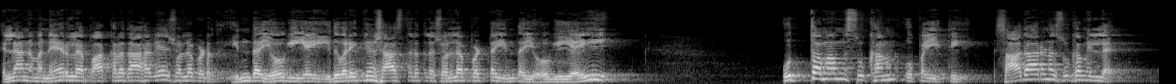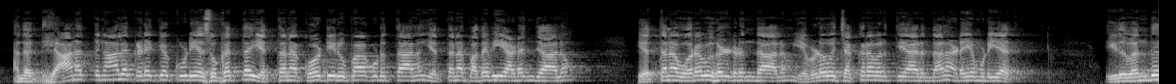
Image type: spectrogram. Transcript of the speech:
எல்லாம் நம்ம நேரில் பார்க்கறதாகவே சொல்லப்படுறது. இந்த யோகியை இதுவரைக்கும் சாஸ்திரத்தில் சொல்லப்பட்ட இந்த யோகியை உத்தமம் சுகம் உபைத்தி. சாதாரண சுகம் இல்லை. அந்த தியானத்தினால கிடைக்கக்கூடிய சுகத்தை எத்தனை கோடி ரூபாய் கொடுத்தாலும் எத்தனை பதவி அடைஞ்சாலும் எத்தனை உறவுகள் இருந்தாலும் எவ்வளவு சக்கரவர்த்தியாக இருந்தாலும் அடைய முடியாது. இது வந்து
